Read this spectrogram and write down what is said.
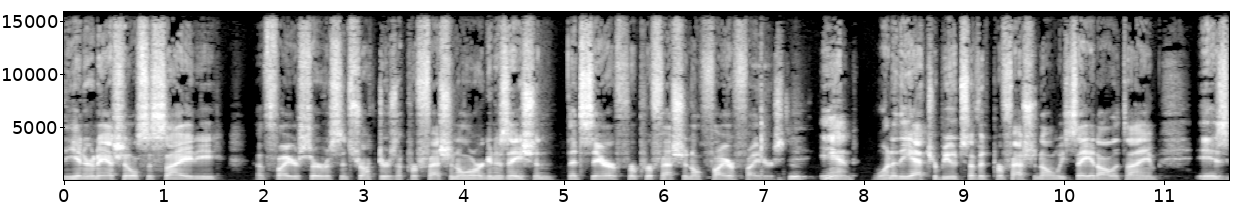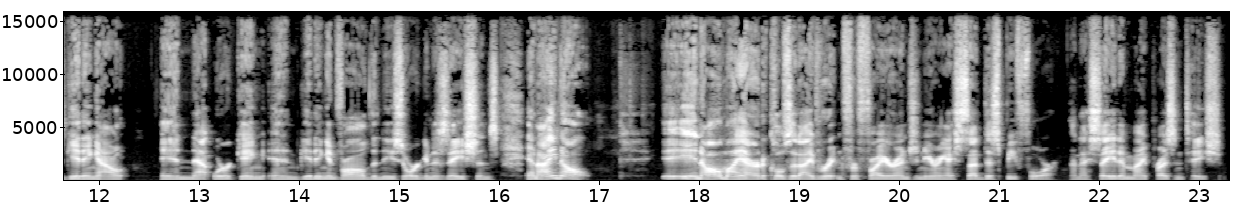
the International Society of Fire Service Instructors, a professional organization that's there for professional firefighters. And one of the attributes of a professional, we say it all the time, is getting out and networking and getting involved in these organizations. And I know in all my articles that I've written for fire engineering, I said this before, and I say it in my presentation.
